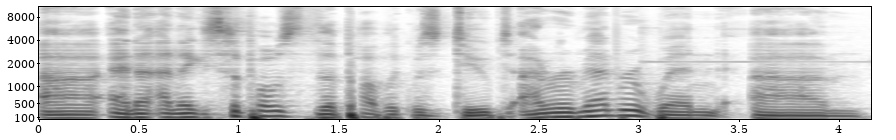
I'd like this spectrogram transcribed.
Uh, and and I suppose the public was duped. I remember when um,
